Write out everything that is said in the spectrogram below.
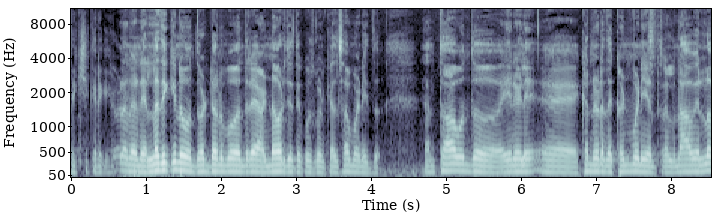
ವೀಕ್ಷಕರಿಗೆ ಹೇಳ. ಹೇಳೋಣ ನಾನು ಎಲ್ಲದಕ್ಕಿಂತ ಒಂದು ದೊಡ್ಡ ಅನುಭವ ಅಂದರೆ ಅಣ್ಣವ್ರ ಜೊತೆ ಕೂತ್ಕೊಂಡು ಕೆಲಸ ಮಾಡಿದ್ದು. ಅಂಥ ಒಂದು, ಏನು ಹೇಳಿ ಕನ್ನಡದ ಕಣ್ಮಣಿ ಅಂತಾರಲ್ಲ, ನಾವೆಲ್ಲೋ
